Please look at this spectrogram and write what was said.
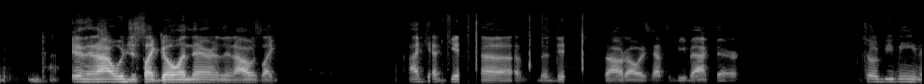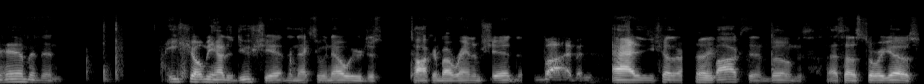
And then I would just like go in there, and then I was like, I kept getting uh, the dish, so I would always have to be back there. So it'd be me and him, and then he showed me how to do shit. And the next thing we know, we were just talking about random shit, Vibing. added each other on the box, and boom, that's how the story goes.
